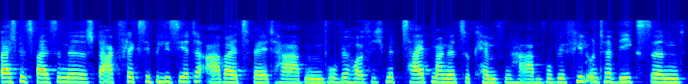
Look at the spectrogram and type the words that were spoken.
beispielsweise eine stark flexibilisierte Arbeitswelt haben, wo wir häufig mit Zeitmangel zu kämpfen haben, wo wir viel unterwegs sind.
